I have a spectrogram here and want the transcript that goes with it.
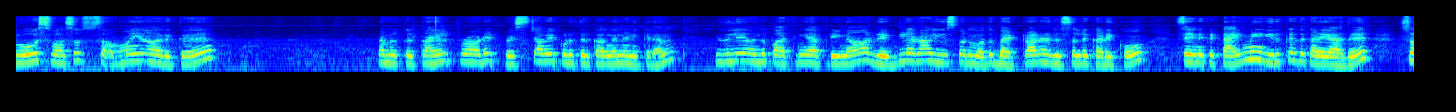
ரோஸ் வாசம் செம்மையாக இருக்குது நம்மளுக்கு ட்ரையல் ப்ராடக்ட் பெஸ்ட்டாகவே கொடுத்துருக்காங்கன்னு நினைக்கிறேன். இதுலேயே வந்து பார்த்தீங்க அப்படின்னா ரெகுலராக யூஸ் பண்ணும்போது பெட்டரான ரிசல்ட் கிடைக்கும். ஸோ எனக்கு டைமே இருக்கிறது கிடையாது. ஸோ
